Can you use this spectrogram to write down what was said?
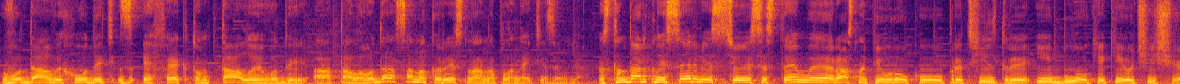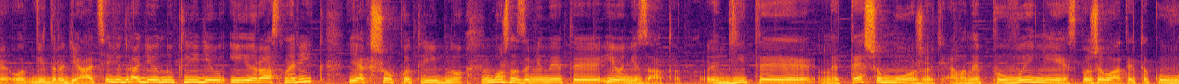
вода виходить з ефектом талої води, а тала вода сама корисна на планеті Земля. Стандартний сервіс цієї системи раз на півроку предфільтри і блок, який очищує від радіації від радіонуклідів, і раз на рік, якщо потрібно, можна замінити іонізатор. Діти не те, що можуть, а вони повинні споживати таку воду.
